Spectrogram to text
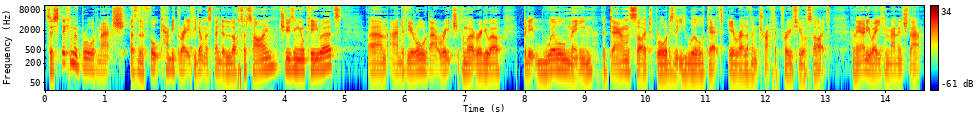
So sticking with broad match as the default can be great if you don't want to spend a lot of time choosing your keywords. Um, and if you're all about reach, it can work really well. But it will mean the downside to broad is that you will get irrelevant traffic through to your site. And the only way you can manage that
